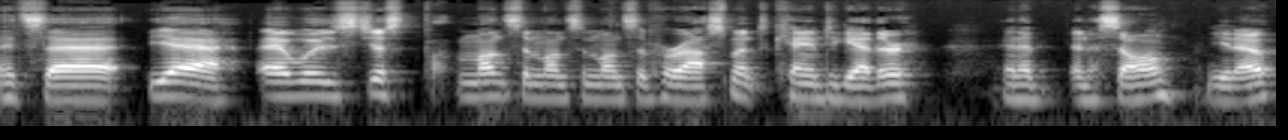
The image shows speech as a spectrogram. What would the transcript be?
It's uh, yeah. It was just months and months and months of harassment came together in a in a song, you know.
